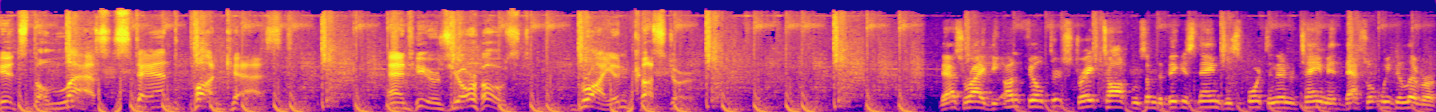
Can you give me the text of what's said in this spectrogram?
It's the Last Stand Podcast. And here's your host, Brian Custer. That's right. The unfiltered, straight talk from some of the biggest names in sports and entertainment. That's what we deliver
